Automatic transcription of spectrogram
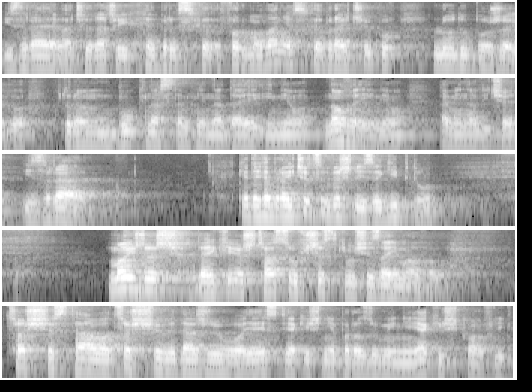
Izraela, czy raczej Hebry, formowania z Hebrajczyków ludu Bożego, któremu Bóg następnie nadaje imię, nowe imię, a mianowicie Izrael. Kiedy Hebrajczycy wyszli z Egiptu, Mojżesz do jakiegoś czasu wszystkim się zajmował. Coś się stało, coś się wydarzyło, jest jakieś nieporozumienie, jakiś konflikt,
